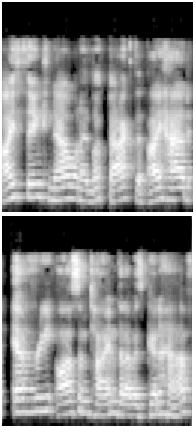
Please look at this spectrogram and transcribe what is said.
I think now when I look back that I had every awesome time that I was gonna have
